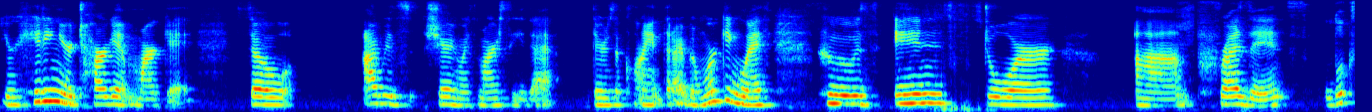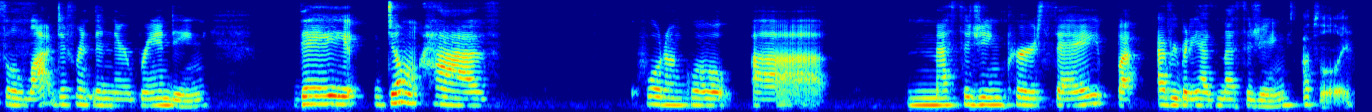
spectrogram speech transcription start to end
you're hitting your target market. So, I was sharing with Marcy that there's a client that I've been working with whose in store um, presence looks a lot different than their branding. They don't have quote unquote uh, messaging per se, but everybody has messaging, Absolutely.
